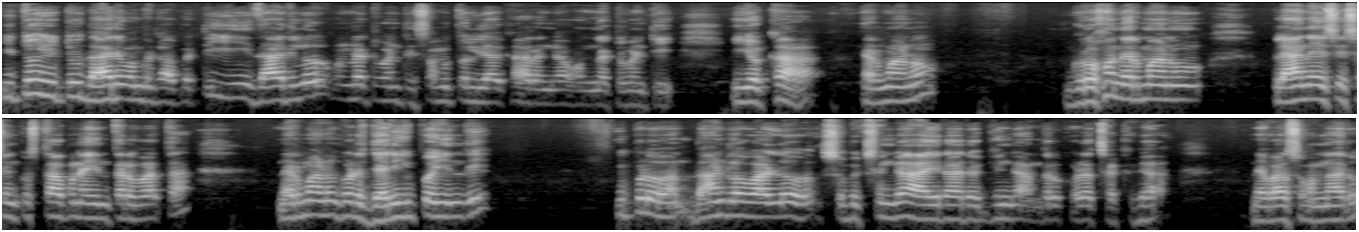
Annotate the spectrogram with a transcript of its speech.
ఇటు ఇటు దారి ఉంది కాబట్టి ఈ దారిలో ఉన్నటువంటి సమతుల్యాకారంగా ఉన్నటువంటి ఈ యొక్క నిర్మాణం గృహ నిర్మాణం ప్లాన్ వేసి శంకుస్థాపన అయిన తర్వాత నిర్మాణం కూడా జరిగిపోయింది. ఇప్పుడు దాంట్లో వాళ్ళు సుభిక్షంగా ఆయురారోగ్యంగా అందరూ కూడా చక్కగా నివాసం ఉన్నారు.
